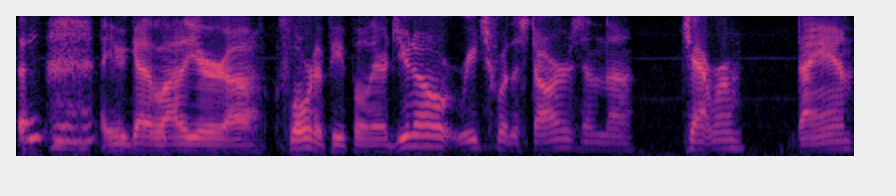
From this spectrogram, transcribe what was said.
Thank you. you got a lot of your uh, Florida people there. Do you know Reach for the Stars in the chat room? Diane,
